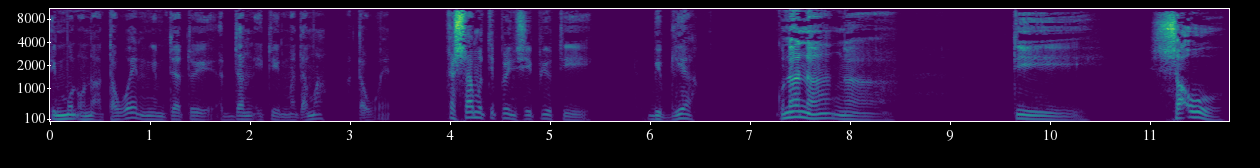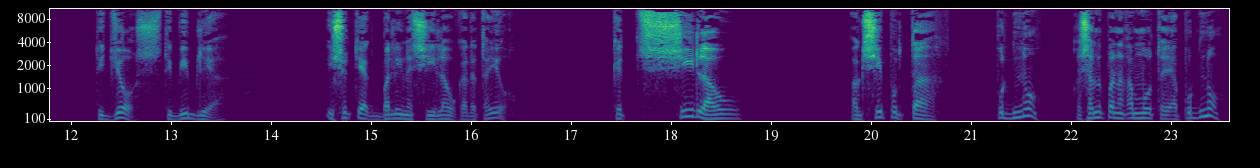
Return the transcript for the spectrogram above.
imun una atawen. Ngem tatoy adan iti madama atawen. Kasama ti prinsipyo ti Biblia. Kunana nga ti sao ti Diyos, ti Biblia, iso ti agbali na silaw kada tayo. Ket silaw, agsipod ta, pudno, kasano pa nakamutay, a pudno.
